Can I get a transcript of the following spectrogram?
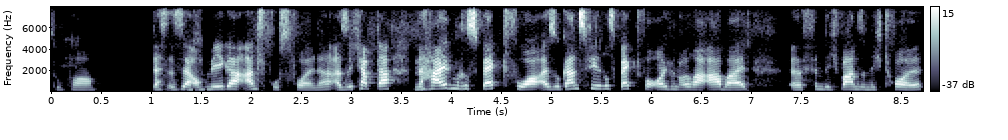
Super. Das ist ja auch mega anspruchsvoll. Ne? Also ich habe da einen heiden Respekt vor, also ganz viel Respekt vor euch und eurer Arbeit. Äh, Finde ich wahnsinnig toll.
